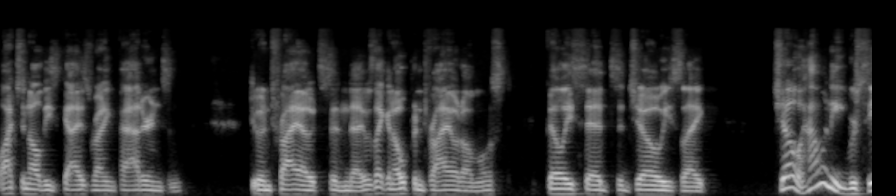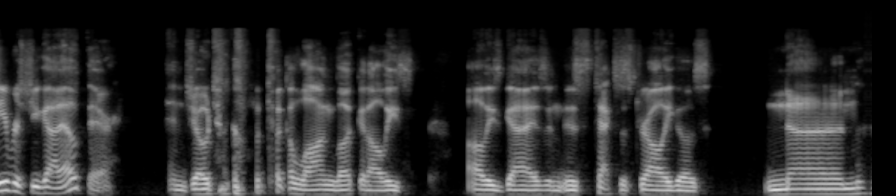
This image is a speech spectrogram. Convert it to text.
watching all these guys running patterns and doing tryouts, and uh, it was like an open tryout almost. Billy said to Joe, "He's like, Joe, how many receivers you got out there?" And Joe took took a long look at all these all these guys, and his Texas drawl, he goes, "None."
